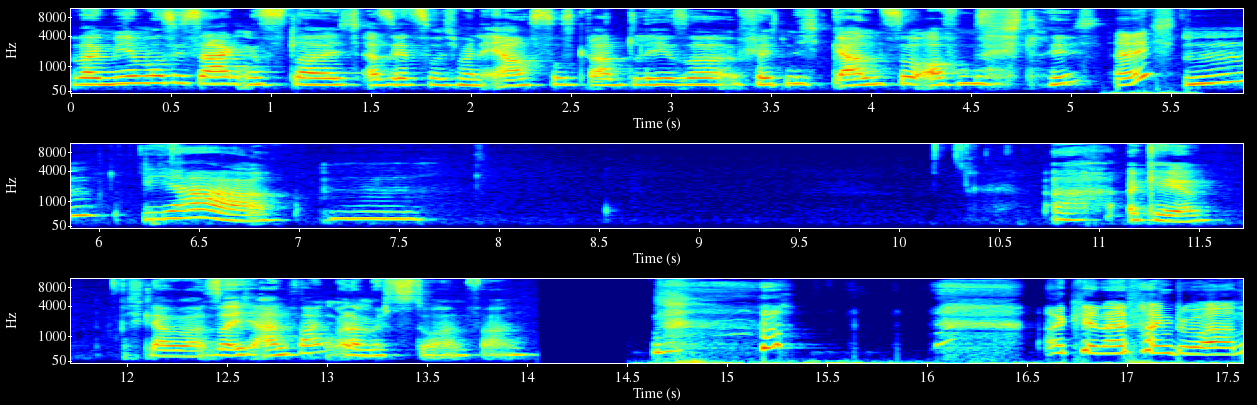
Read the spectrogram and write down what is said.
Bei mir muss ich sagen, ist glaube ich, also jetzt, wo ich mein erstes gerade lese, vielleicht nicht ganz so offensichtlich. Echt? Mm, ja. Mm. Ach, okay. Ich glaube, soll ich anfangen oder möchtest du anfangen? okay, nein, fang du an.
